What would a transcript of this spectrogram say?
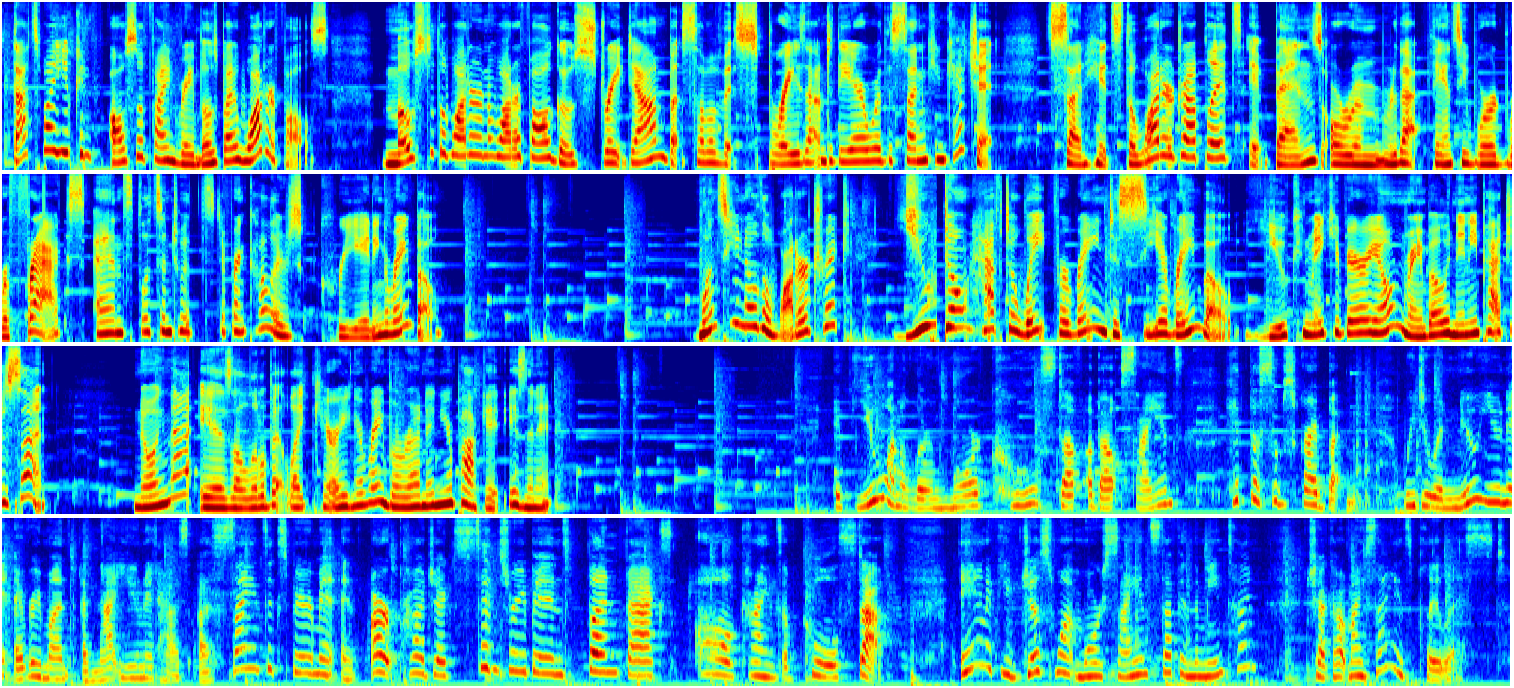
That's why you can also find rainbows by waterfalls. Most of the water in a waterfall goes straight down, but some of it sprays out into the air where the sun can catch it. Sun hits the water droplets, it bends, or remember that fancy word refracts, and splits into its different colors, creating a rainbow. Once you know the water trick, you don't have to wait for rain to see a rainbow. You can make your very own rainbow in any patch of sun. Knowing that is a little bit like carrying a rainbow around in your pocket, isn't it? If you want to learn more cool stuff about science, hit the subscribe button. We do a new unit every month, and that unit has a science experiment, an art project, sensory bins, fun facts, all kinds of cool stuff. And if you just want more science stuff in the meantime, check out my science playlist.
